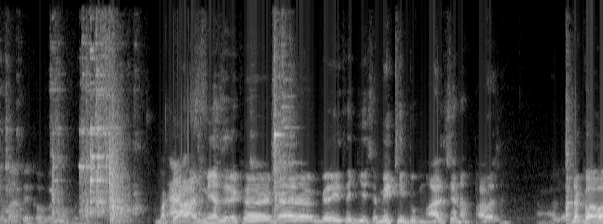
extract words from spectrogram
એમાં તે ખબર ન પડે. બાકી આજ મેં જરીક ગળી થઈ ગઈ છે. મીઠી ટૂંકમાં હાલ છે ને? આવે છે ને? ધક્કો હવે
